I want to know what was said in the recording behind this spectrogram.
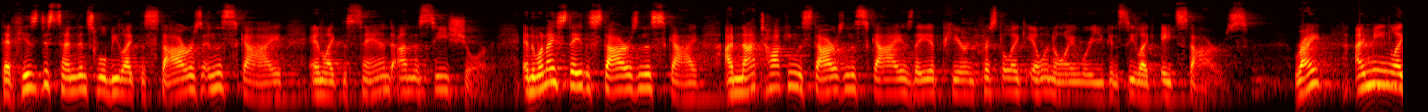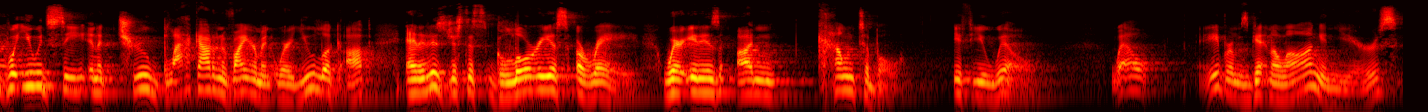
that his descendants will be like the stars in the sky and like the sand on the seashore. And when I say the stars in the sky, I'm not talking the stars in the sky as they appear in Crystal Lake, Illinois, where you can see like eight stars, right? I mean, like what you would see in a true blackout environment where you look up and it is just this glorious array where it is un accountable, if you will. Well, Abram's getting along in years,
